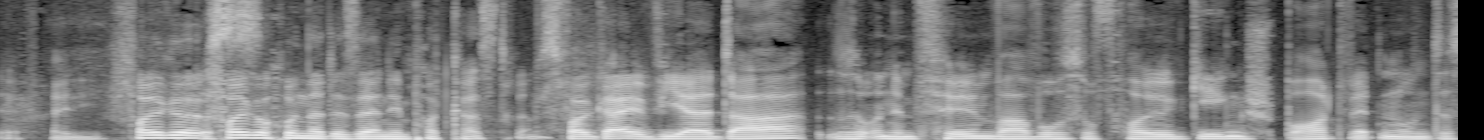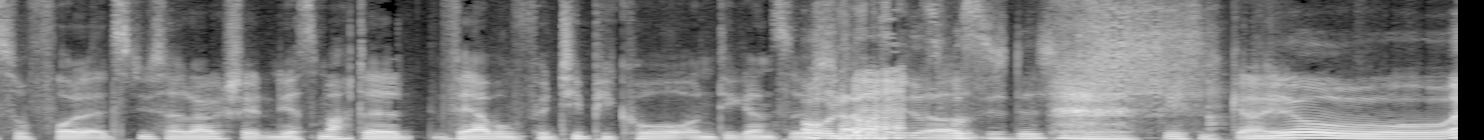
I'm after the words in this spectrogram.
Der Freddy. Folge, Folge 100 ist er in dem Podcast drin. Das ist voll geil, wie er da so in dem Film war, wo es so voll gegen Sport wetten und das so voll als düster dargestellt und jetzt macht er Werbung für Tipico und die ganze Oh nein, das wusste ich nicht. Richtig geil. Jo.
